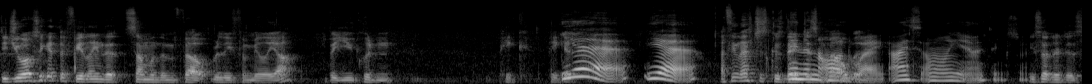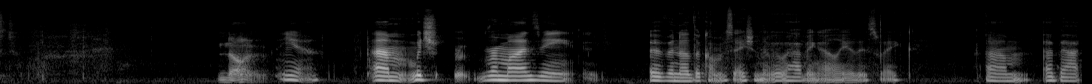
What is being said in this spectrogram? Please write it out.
Did you also get the feeling that some of them felt really familiar, but you couldn't pick pick it? yeah, yeah. I think that's just because they're In just an odd way. I. th- Oh yeah, I think so. You sort of just no. Yeah. Um, which r- reminds me of another conversation that we were having earlier this week. Um, about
